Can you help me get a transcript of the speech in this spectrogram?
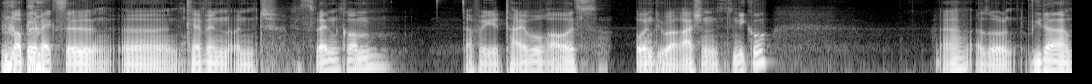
Doppelwechsel, äh, Kevin und Sven kommen. Dafür geht Taiwo raus und überraschend Nico. Ja, also wieder,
